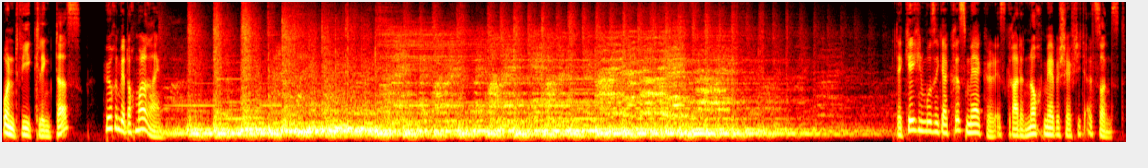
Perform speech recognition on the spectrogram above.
Und wie klingt das? Hören wir doch mal rein. Der Kirchenmusiker Chris Merkel ist gerade noch mehr beschäftigt als sonst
